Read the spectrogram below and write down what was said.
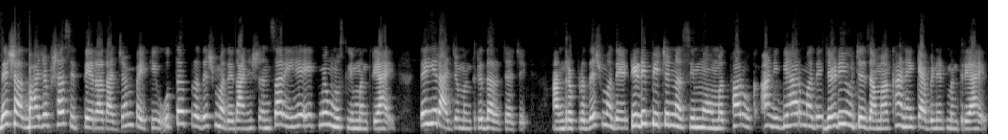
देशात भाजप शासित तेरा राज्यांपैकी उत्तर प्रदेशमध्ये दानिश अन्सारी हे एकमेव मुस्लिम मंत्री आहेत. तेही राज्यमंत्री दर्जाचे. आंध्र प्रदेशमध्ये टीडीपीचे नसीम मोहम्मद फारूक आणि बिहारमध्ये जेडीयूचे जमा खान हे कॅबिनेट मंत्री आहेत.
